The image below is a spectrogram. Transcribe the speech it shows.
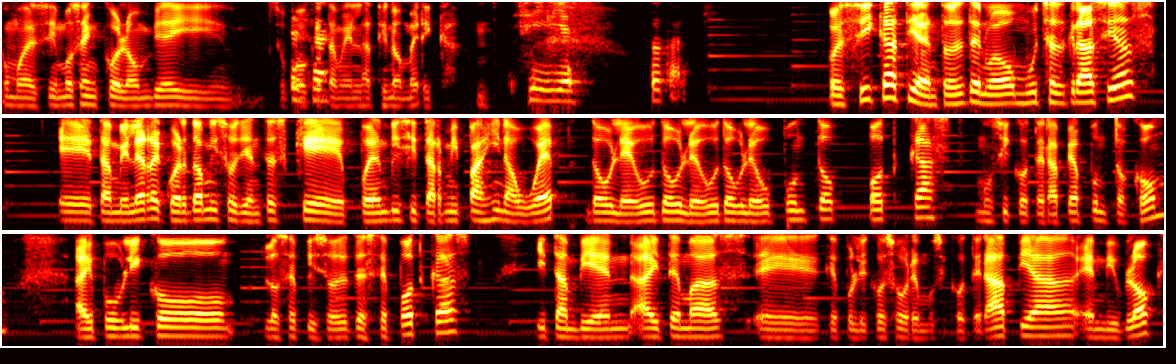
como decimos en Colombia y supongo que también en Latinoamérica. Sí, es total. Pues sí, Katia, entonces de nuevo muchas gracias. Eh, también les recuerdo a mis oyentes que pueden visitar mi página web www.podcastmusicoterapia.com. Ahí publico los episodios de este podcast y también hay temas eh, que publico sobre musicoterapia en mi blog.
